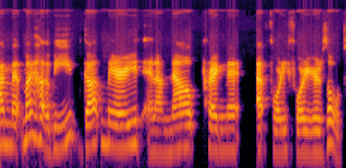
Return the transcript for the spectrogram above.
I met my hubby, got married, and I'm now pregnant at 44 years old.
